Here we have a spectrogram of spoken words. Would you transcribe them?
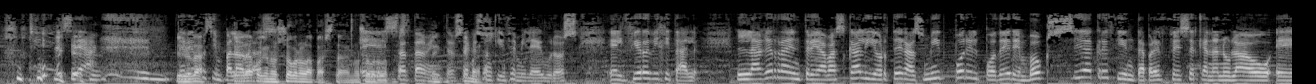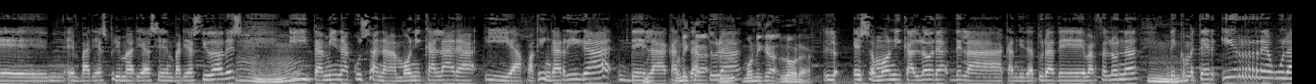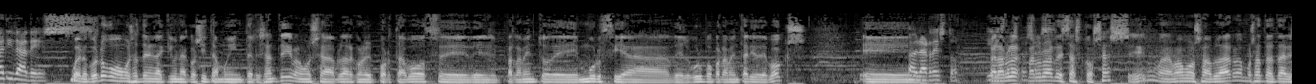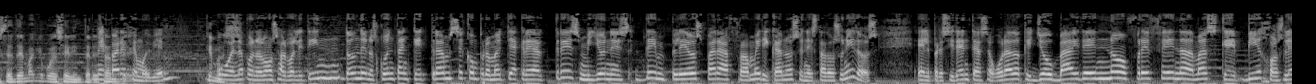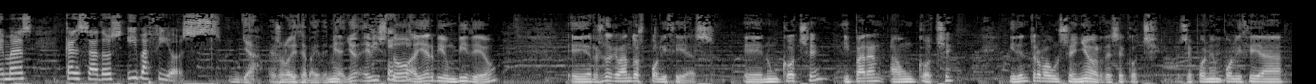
o sea, tenemos verdad, sin es palabras. porque nos sobra la pasta. Nos sobra la pasta. Exactamente, Venga, o sea ¿qué que son más? 15.000 euros. El cierre digital. La guerra entre Abascal y Ortega Smith por el poder en Vox se acrecienta. Parece ser que han anulado eh, en varias primarias en varias ciudades Mm. y también acusan a Mónica Lara y a Joaquín Garriga de la candidatura... Mónica, Lora. Lo- Eso, Mónica Lora, de la candidatura de Barcelona, Mm. de cometer irregularidades. Bueno, pues luego vamos a tener aquí una cosita muy interesante. Vamos a hablar con el portavoz eh, del Parlamento de Murcia del Grupo Parlamentario de Vox. Eh, Para hablar de esto. para de hablar, para hablar de estas cosas, ¿eh? vamos a hablar, vamos a tratar este tema que puede ser Me interesante. parece muy bien. ¿Qué más? Bueno, pues nos vamos al boletín donde nos cuentan que Trump se compromete a crear 3 millones de empleos para afroamericanos en Estados Unidos. El presidente ha asegurado que Joe Biden no ofrece nada más que viejos lemas, cansados y vacíos. Ya, eso lo dice Biden. Mira, yo he visto, ayer vi un vídeo, eh, resulta que van dos policías en un coche y paran a un coche y dentro va un señor de ese coche. Se pone un policía,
